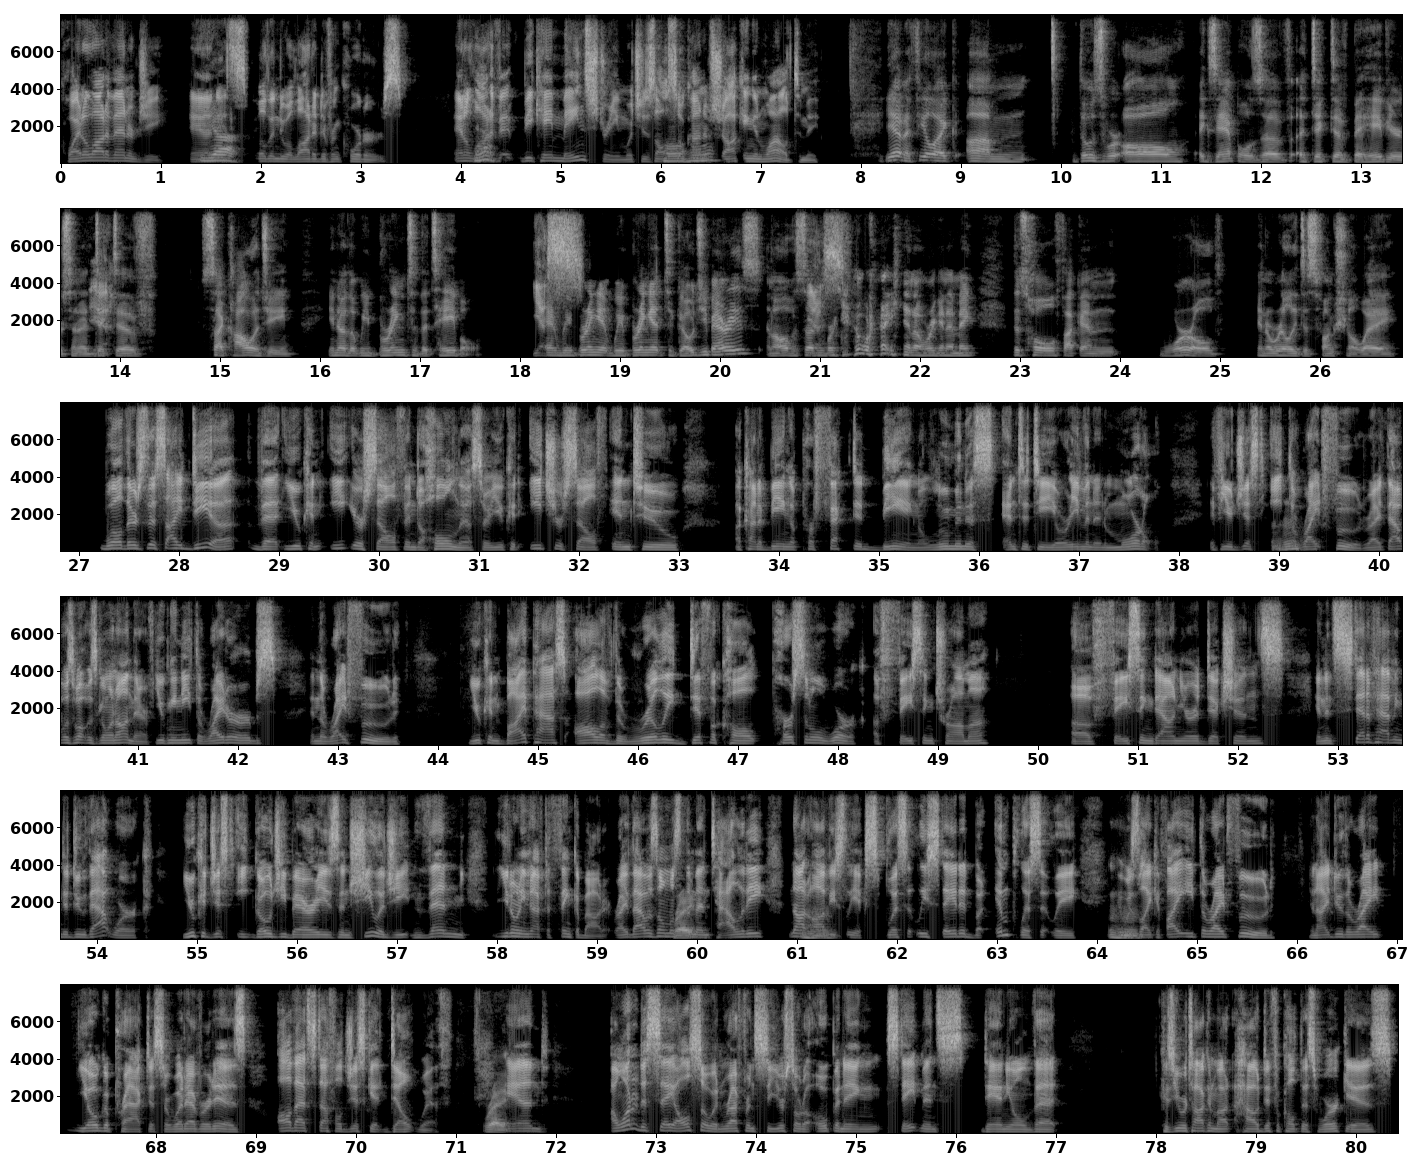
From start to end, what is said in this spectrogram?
quite a lot of energy and yeah. it's spilled into a lot of different quarters and a lot yeah. of it became mainstream which is also kind of uh-huh. shocking and wild to me yeah and i feel like um those were all examples of addictive behaviors and addictive yeah. psychology you know that we bring to the table yes and we bring it we bring it to goji berries and all of a sudden yes. we're, we're you know we're gonna make this whole fucking world in a really dysfunctional way well there's this idea that you can eat yourself into wholeness or you could eat yourself into a kind of being a perfected being a luminous entity or even an immortal if you just eat mm-hmm. the right food, right? That was what was going on there. If you can eat the right herbs and the right food, you can bypass all of the really difficult personal work of facing trauma, of facing down your addictions. And instead of having to do that work, you could just eat goji berries and shilajit and then you don't even have to think about it right that was almost right. the mentality not mm-hmm. obviously explicitly stated but implicitly mm-hmm. it was mm-hmm. like if i eat the right food and i do the right yoga practice or whatever it is, all that stuff will just get dealt with. Right. And I wanted to say also in reference to your sort of opening statements, Daniel, that because you were talking about how difficult this work is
